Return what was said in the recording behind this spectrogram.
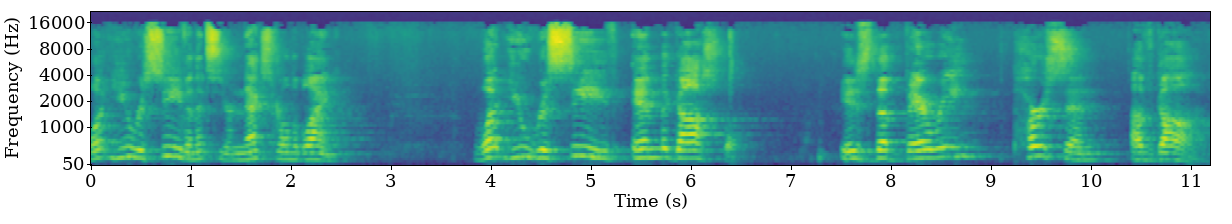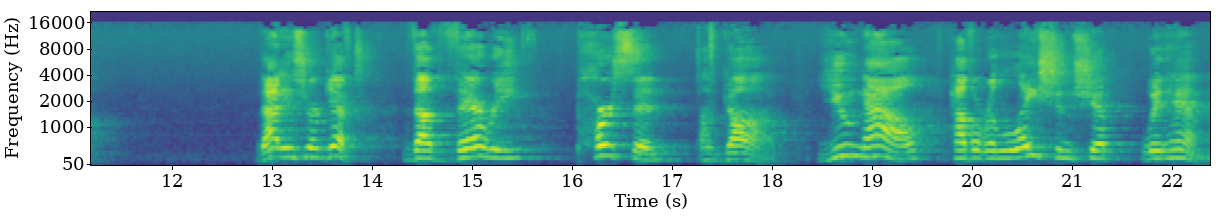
What you receive, and that's your next fill in the blank, what you receive in the gospel is the very person of God. That is your gift. The very person of God. You now have a relationship with Him.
